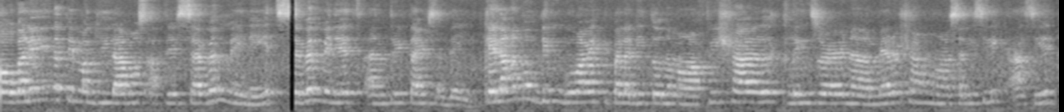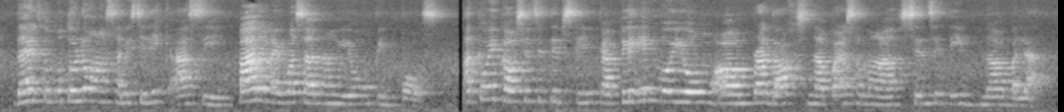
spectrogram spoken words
So, galinin natin maghilamos at least 7 minutes, 7 minutes and 3 times a day. Kailangan mo din gumamit pala dito ng mga facial cleanser na meron siyang mga salicylic acid dahil tumutulong ang salicylic acid para maiwasan ang iyong pimples. At kung ikaw sensitive skin ka, piliin mo yung um, products na para sa mga sensitive na balat.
